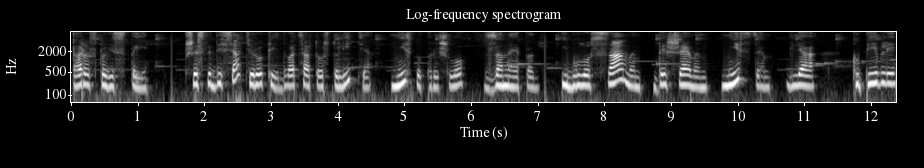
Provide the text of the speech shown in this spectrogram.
та розповісти. В 60-ті роки ХХ століття місто прийшло в занепад і було самим дешевим місцем для купівлі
